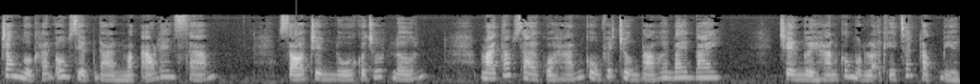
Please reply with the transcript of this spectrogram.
Trong ngực hắn ôm Diệp Đàn mặc áo len xám. Gió trên núi có chút lớn. Mái tóc dài của hắn cùng với trường bào hơi bay bay. Trên người hắn có một loại khí chất đặc biệt.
